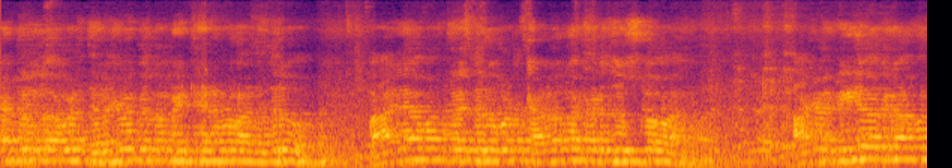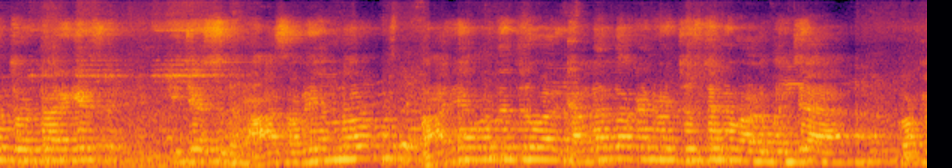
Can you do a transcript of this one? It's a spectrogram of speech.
ఘట్టంలో కూడా జలకల పిల్లలు పెట్టినప్పుడు వాళ్ళిద్దరూ భార్యామంత్రులు ఇద్దరు కూడా కళ్ళలో కళ్ళు చూసుకోవాలి. అక్కడ వీడియోగ్రాఫర్ చూడటానికి ఇచ్చేస్తుంది ఆ సమయంలో భార్యాభర్తలు వాళ్ళ కళ్ళల్లో కళ్ళు చూస్తేనే వాళ్ళ మధ్య ఒక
